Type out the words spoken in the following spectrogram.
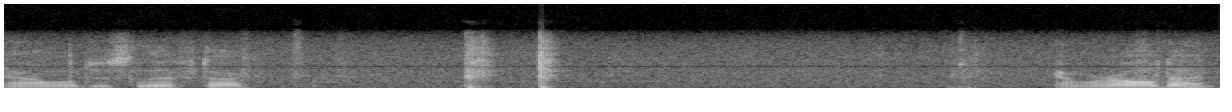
Now we'll just lift up. And we're all done.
